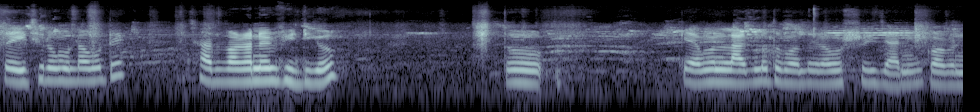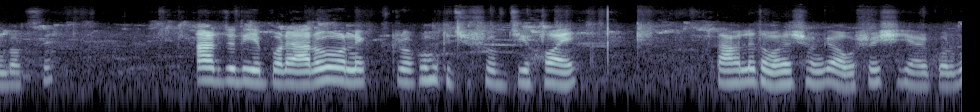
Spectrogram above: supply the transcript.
তো এই ছিল মোটামুটি ছাদ বাগানের ভিডিও তো কেমন লাগল তোমাদের অবশ্যই জানিও কমেন্ট বক্সে আর যদি এরপরে আরও অনেক রকম কিছু সবজি হয়, তাহলে তোমাদের সঙ্গে অবশ্যই শেয়ার করব।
